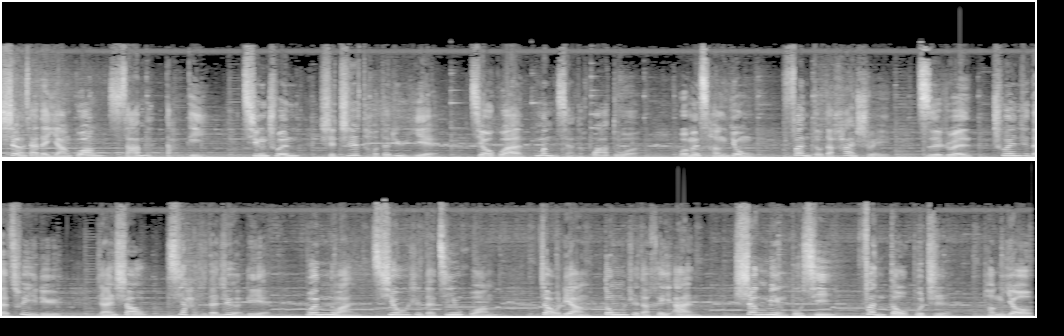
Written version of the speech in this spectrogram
盛夏的阳光洒满大地，青春是枝头的绿叶，浇灌梦想的花朵。我们曾用奋斗的汗水滋润春日的翠绿，燃烧夏日的热烈，温暖秋日的金黄。照亮冬日的黑暗，生命不息，奋斗不止。朋友，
